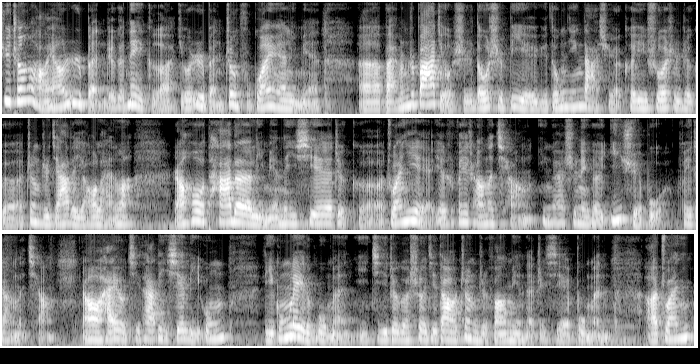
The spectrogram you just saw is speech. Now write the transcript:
据称，好像日本这个内阁，就日本政府官员里面，呃，百分之八九十都是毕业于东京大学，可以说是这个政治家的摇篮了。然后它的里面的一些这个专业也是非常的强，应该是那个医学部非常的强。然后还有其他的一些理工理工类的部门，以及这个涉及到政治方面的这些部门啊专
